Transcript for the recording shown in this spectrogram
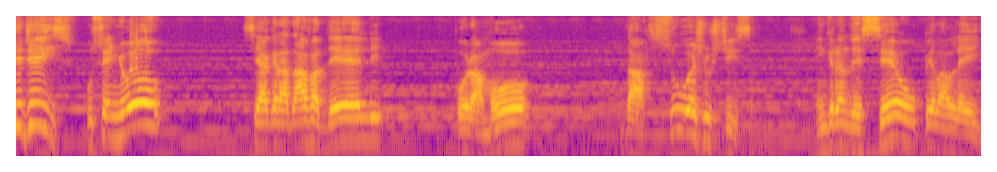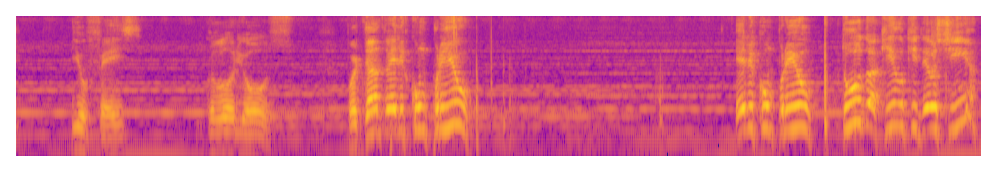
que diz: O Senhor se agradava dele por amor da sua justiça engrandeceu pela lei e o fez glorioso. Portanto, ele cumpriu. Ele cumpriu tudo aquilo que Deus tinha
